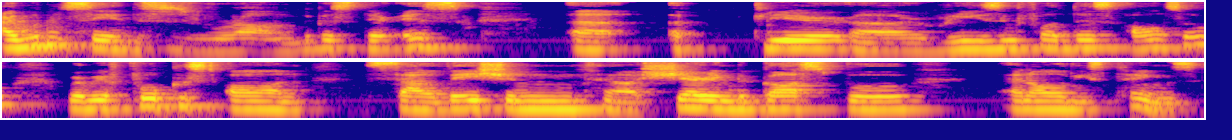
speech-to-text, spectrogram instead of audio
I wouldn't say this is wrong because there is uh, a clear uh, reason for this also, where we're focused on salvation, sharing the gospel, and all these things.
